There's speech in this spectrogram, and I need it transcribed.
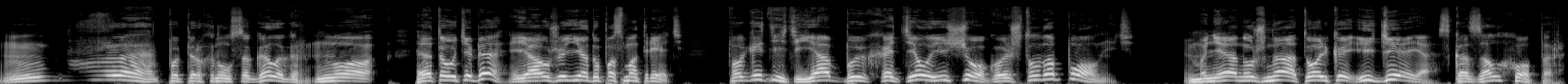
«Да», — поперхнулся Геллагер, — «но это у тебя? Я уже еду посмотреть». «Погодите, я бы хотел еще кое-что дополнить». «Мне нужна только идея», — сказал Хоппер.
